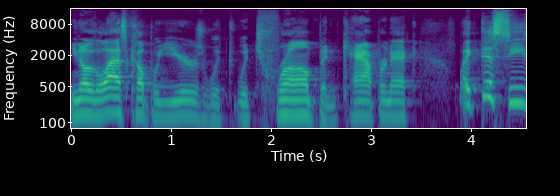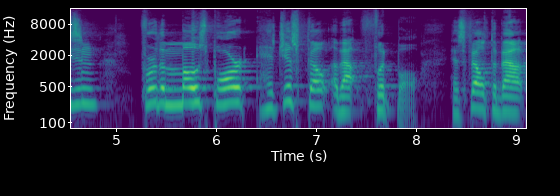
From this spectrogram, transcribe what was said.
You know, the last couple years with with Trump and Kaepernick, like this season, for the most part, has just felt about football. Has felt about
